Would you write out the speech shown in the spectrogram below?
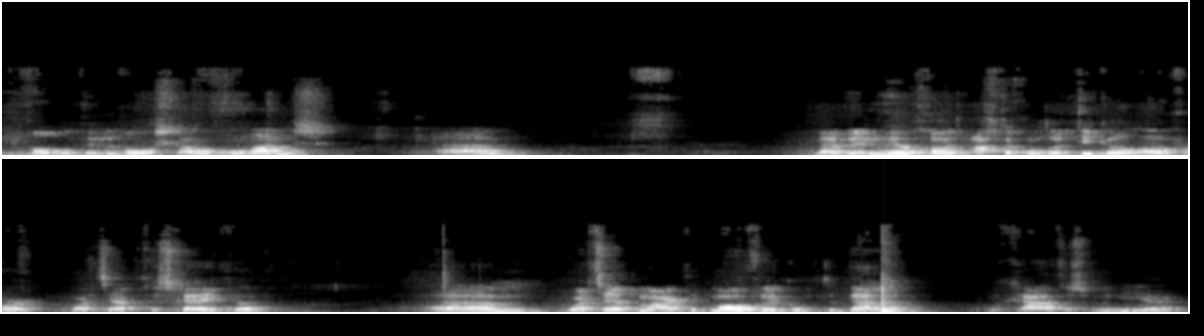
Bijvoorbeeld in de Volkskrant onlangs. Um, we hebben een heel groot achtergrondartikel over WhatsApp geschreven. Um, WhatsApp maakt het mogelijk om te bellen op een gratis manier.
